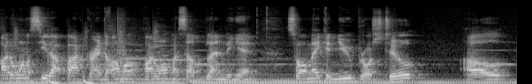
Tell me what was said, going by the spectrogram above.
I don't want to see that background. I want myself blending in. So I'll make a new brush tool. I'll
